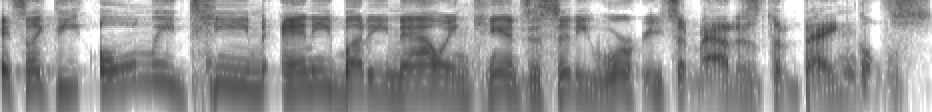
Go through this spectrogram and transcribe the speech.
It's like the only team anybody now in Kansas City worries about is the Bengals.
